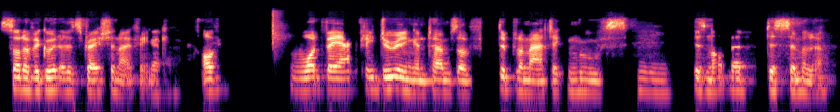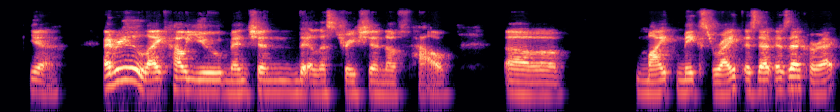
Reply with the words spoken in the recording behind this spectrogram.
sort of a good illustration, I think, Yeah. of what they're actually doing in terms of diplomatic moves Mhm. is not that dissimilar. Yeah, I really like how you mentioned the illustration of how uh, might makes right. Is that is that correct?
